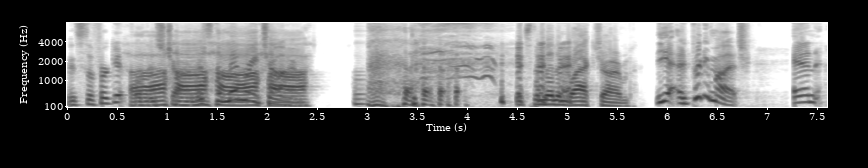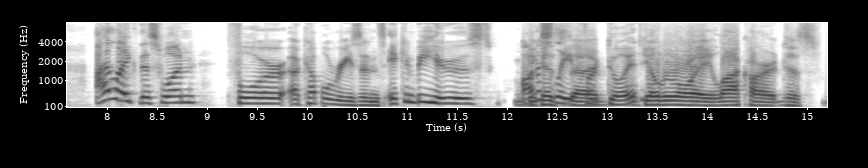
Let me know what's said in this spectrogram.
It's the forgetfulness charm. It's the memory charm. it's the Men in Black charm. Yeah, pretty much. And I like this one for a couple reasons. It can be used honestly Because, uh, for good. Gilderoy Lockhart just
